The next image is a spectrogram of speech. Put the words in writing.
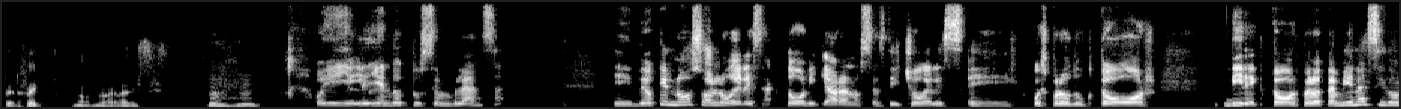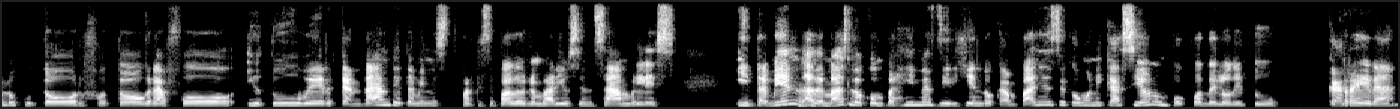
perfecto, ¿no? Lo agradeces. Oye, y leyendo tu semblanza, eh, veo que no solo eres actor y que ahora nos has dicho eres eh, pues productor, director, pero también has sido locutor, fotógrafo, youtuber, cantante, también has participado en varios ensambles y también además lo compaginas dirigiendo campañas de comunicación, un poco de lo de tu carrera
